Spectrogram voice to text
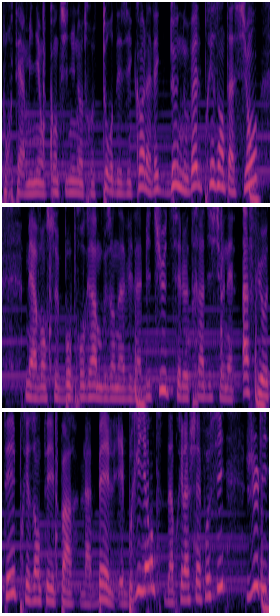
Pour terminer, on continue notre tour des écoles avec deux nouvelles Mais avant ce beau programme, vous en avez l'habitude, c'est le traditionnel affluoté présenté par la belle et brillante, d'après la chef aussi, Julie.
